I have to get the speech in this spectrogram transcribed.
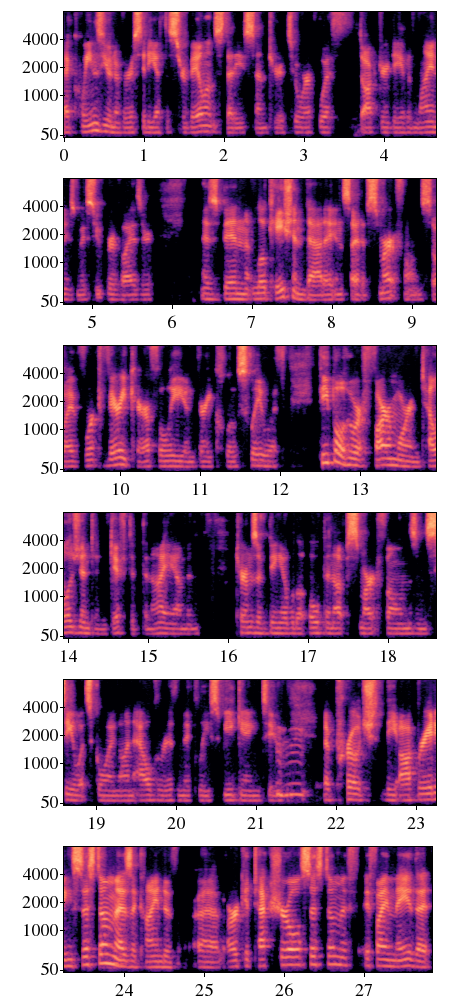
at Queen's University at the Surveillance Studies Center to work with Dr. David Lyon, who's my supervisor, has been location data inside of smartphones. So I've worked very carefully and very closely with people who are far more intelligent and gifted than I am in terms of being able to open up smartphones and see what's going on algorithmically speaking to mm-hmm. approach the operating system as a kind of uh, architectural system if if I may that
